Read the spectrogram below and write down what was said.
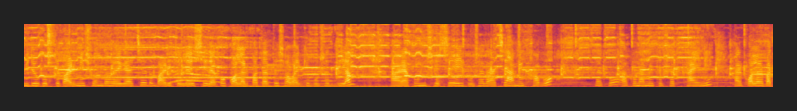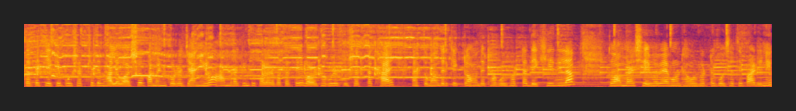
ভিডিও করতে পারিনি, সন্ধ্যা হয়ে গেছে। তো বাড়ি চলে এসেছি। দেখো কলার পাতাতে সবাইকে প্রসাদ দিলাম। আর এখন শেষে এই প্রসাদ আছে, আমি খাব। দেখো এখন আমি প্রসাদ খাইনি। আর কলার পাতাতে কে কে প্রসাদ খেতে ভালোবাসো কমেন্ট করে জানিও। আমরা কিন্তু কলার পাতাতেই বড় ঠাকুরের প্রসাদটা খাই। আর তোমাদেরকে একটু আমাদের ঠাকুর ঘরটা দেখিয়ে দিলাম। তো আমরা সেইভাবে এখনও ঠাকুর ঘরটা গোছাতে পারিনি।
